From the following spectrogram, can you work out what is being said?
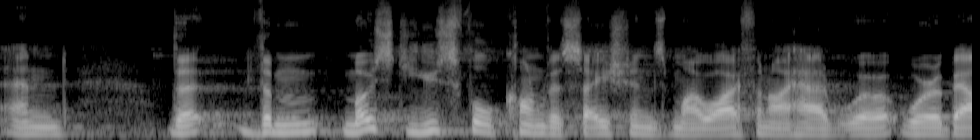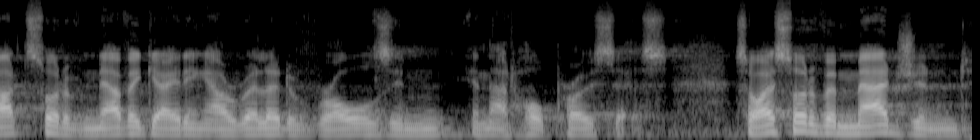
And the, the most useful conversations my wife and I had were, were about sort of navigating our relative roles in, in that whole process. So I sort of imagined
